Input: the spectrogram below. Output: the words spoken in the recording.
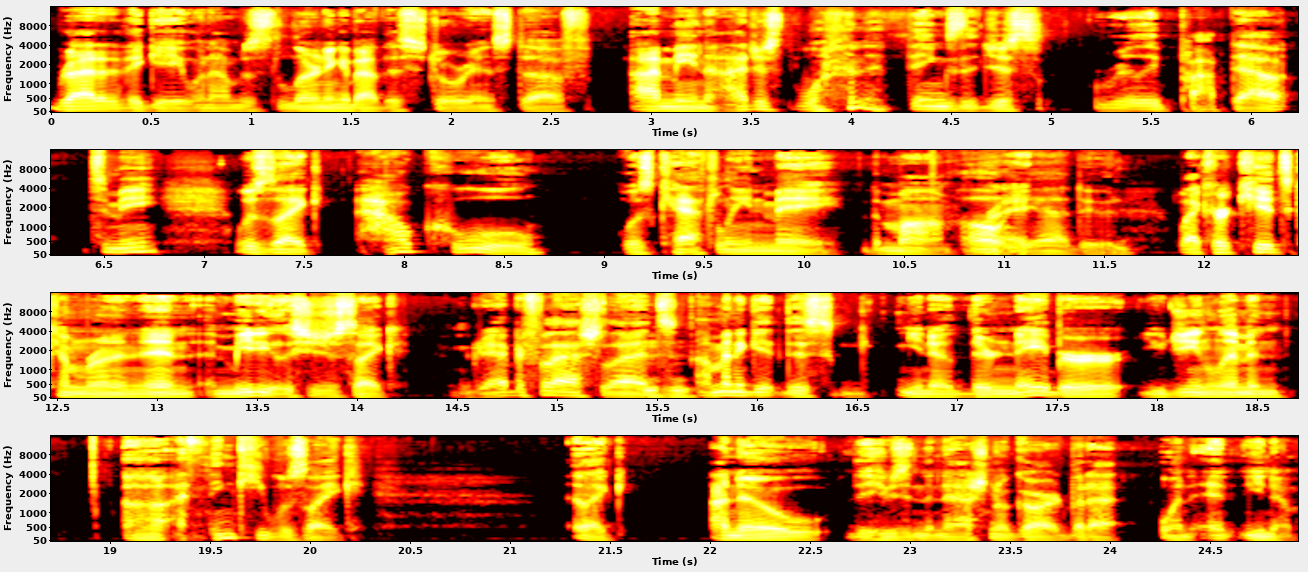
right out of the gate when I was learning about this story and stuff, I mean, I just, one of the things that just really popped out to me was like, how cool was Kathleen May, the mom? oh right? yeah, dude. Like her kids come running in immediately. She's just like, grab your flashlights. Mm-hmm. I'm going to get this, you know, their neighbor, Eugene Lemon. Uh, I think he was like, like I know that he was in the National Guard, but I when and, you know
